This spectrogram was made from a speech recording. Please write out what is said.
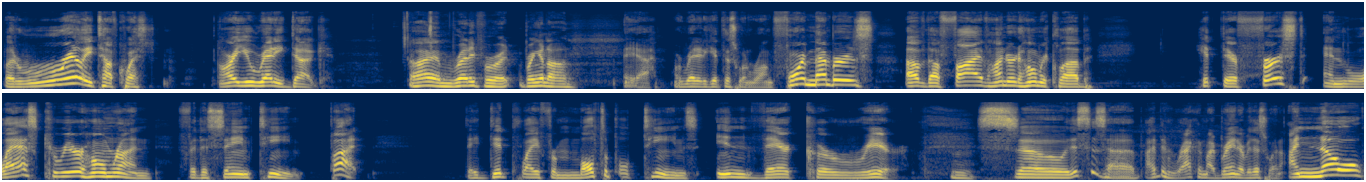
but really tough question. Are you ready, Doug? I am ready for it. Bring it on. Yeah, we're ready to get this one wrong. Four members of the 500 Homer Club hit their first and last career home run for the same team, but they did play for multiple teams in their career. Hmm. So this is a, I've been racking my brain over this one. I know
